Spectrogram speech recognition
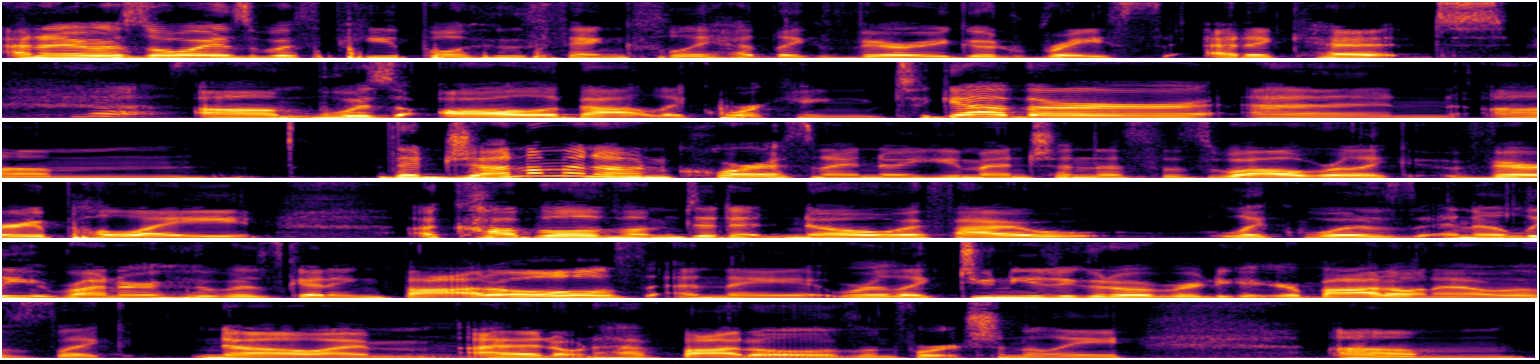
And i was always with people who thankfully had like very good race etiquette Yes. um, was all about like working together. And um, the gentlemen on course and i know you mentioned this as well were like very polite. A couple of them didn't know if i like was an elite runner who was getting bottles and they were like do you need to go over to get your bottle? And i was like no i'm i don't have bottles unfortunately. Um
